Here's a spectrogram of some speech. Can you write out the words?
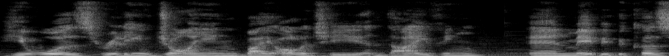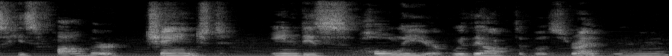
he was really enjoying biology and diving, and maybe because his father changed in this whole year with the octopus, right? Mhm.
